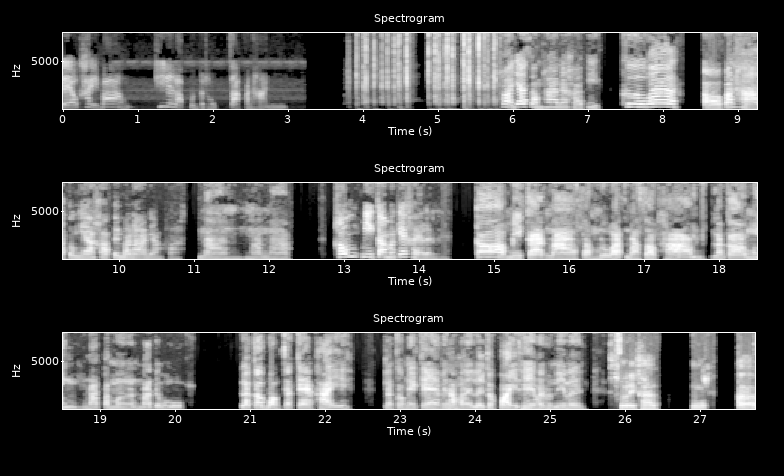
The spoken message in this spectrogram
แล้วใครบ้างที่ได้รับผลกระทบจากปัญหานี้ ขออนุญาตสัมภาษณ์นะคะพี่ คือว่าเอ่อปัญหาตรงเนี้ยค่ะ เป็นมานานยังคะนานนานมาก เขามีการมาแก้ไขอะไรไหมก็มีการมาสำรวจมาสอบถาม แล้วก็เหมือนมาประเมินมาดู แล้วก็บอกจะแก้ไข แล้วก็ไม่แก้ไม่ทำอะไรเลย ก็ปล่อยเทไว้แบบนี้เลย สวัสดีครับเอ่อ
